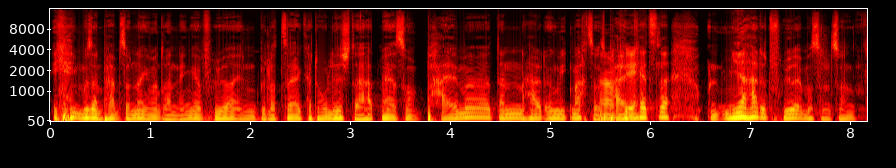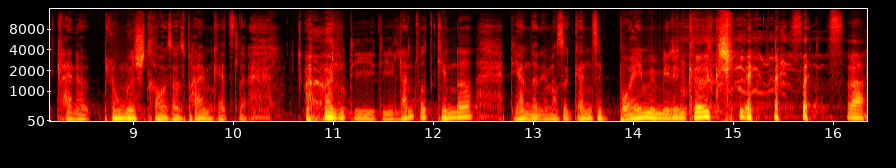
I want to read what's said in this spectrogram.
Ich, ich muss an Palmsonntag immer dran denken, früher in Bühlerzell katholisch, da hat man ja so Palme dann halt irgendwie gemacht, so aus Ah, okay. Palmkätzle. Und mir hattet früher immer so, so ein kleiner Blumenstrauß aus Palmkätzle. Und die, die Landwirtkinder, die haben dann immer so ganze Bäume mit in den Kirch geschleppt. Also Das war,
